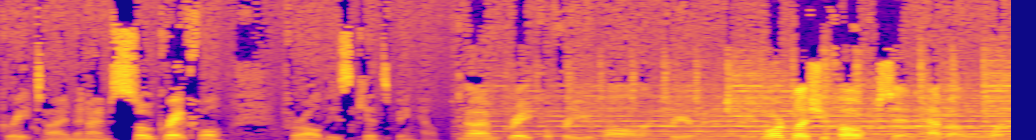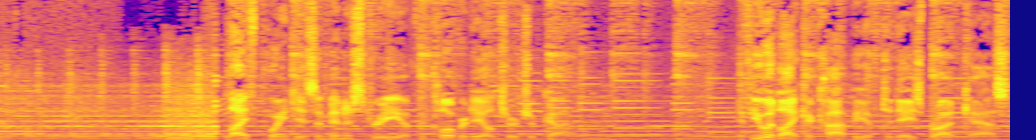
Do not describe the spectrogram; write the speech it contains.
great time, and I'm so grateful for all these kids being helped. I'm grateful for you, Paul, and for your ministry. Lord bless you, folks, and have a wonderful day. LifePoint is a ministry of the Cloverdale Church of God. If you would like a copy of today's broadcast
